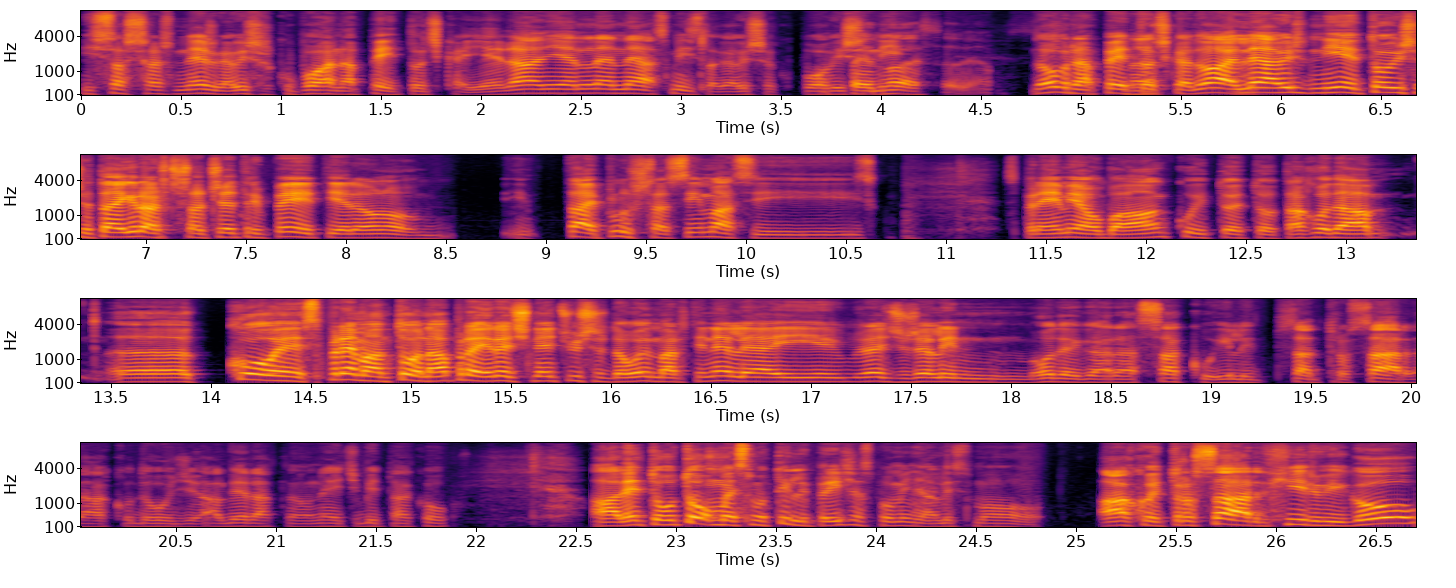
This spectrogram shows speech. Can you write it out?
I sad neš ga više kupovati na 5.1 jer ne, nema smisla ga više kupovati. Više nije, 5-20 sad, ja. dobro na 5.2 ali nema više, nije to više taj igrač sa 4-5 jer ono, taj plus šta si ima si spremio u banku i to je to. Tako da, e, ko je spreman to napravi reći neću više dovoljiti Martinellija i reći želim Odegara, Saku ili sad Trossarda ako dođe, ali vjerojatno neće biti tako. Ali eto, o tome smo tili priča, spominjali smo, ako je Trossard, here we go,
